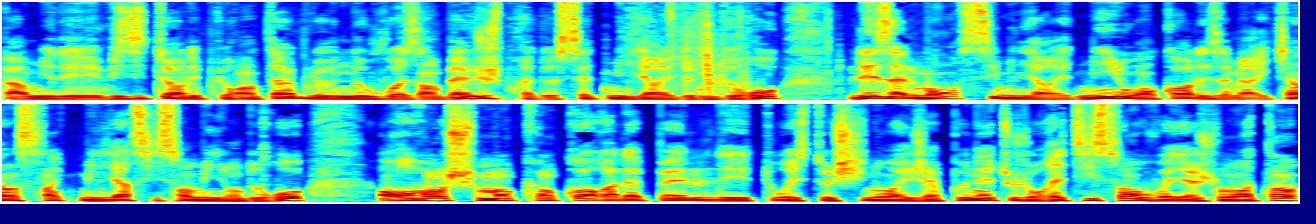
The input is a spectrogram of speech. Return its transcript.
Parmi les visiteurs les plus rentables, nos voisins belges, près de 7 milliards et demi d'euros. Les Allemands, 6 milliards et demi, ou encore les Américains, 5 milliards 600 millions d'euros. En revanche, manquent encore à l'appel les touristes chinois et japonais, toujours réticents aux voyages lointains.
